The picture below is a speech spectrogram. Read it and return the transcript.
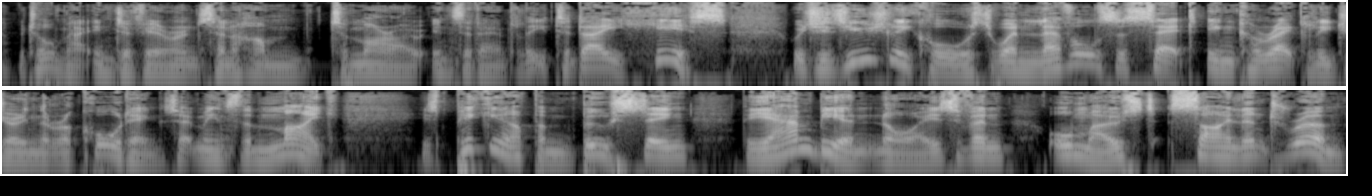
We're talking about interference and hum tomorrow, incidentally. Today, hiss, which is usually caused when levels are set incorrectly during the recording. So it means the mic is picking up and boosting the ambient noise of an almost silent room.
